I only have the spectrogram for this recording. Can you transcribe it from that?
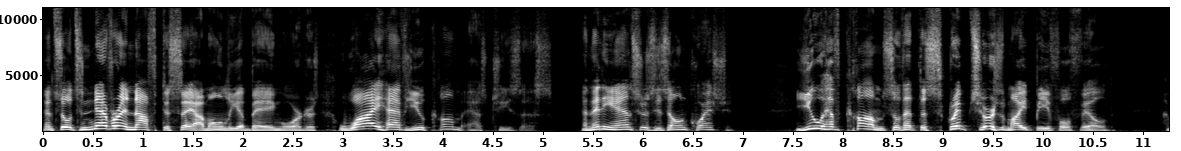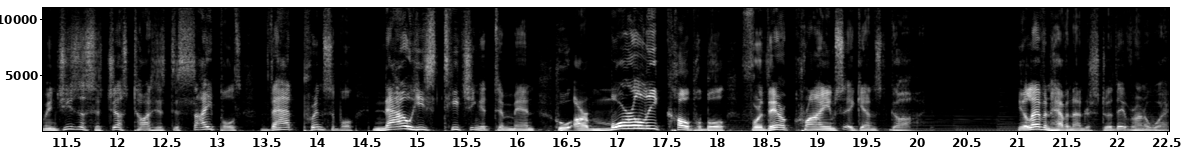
And so it's never enough to say, I'm only obeying orders. Why have you come? asked Jesus. And then he answers his own question. You have come so that the scriptures might be fulfilled. I mean, Jesus has just taught his disciples that principle. Now he's teaching it to men who are morally culpable for their crimes against God. The eleven haven't understood, they've run away.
